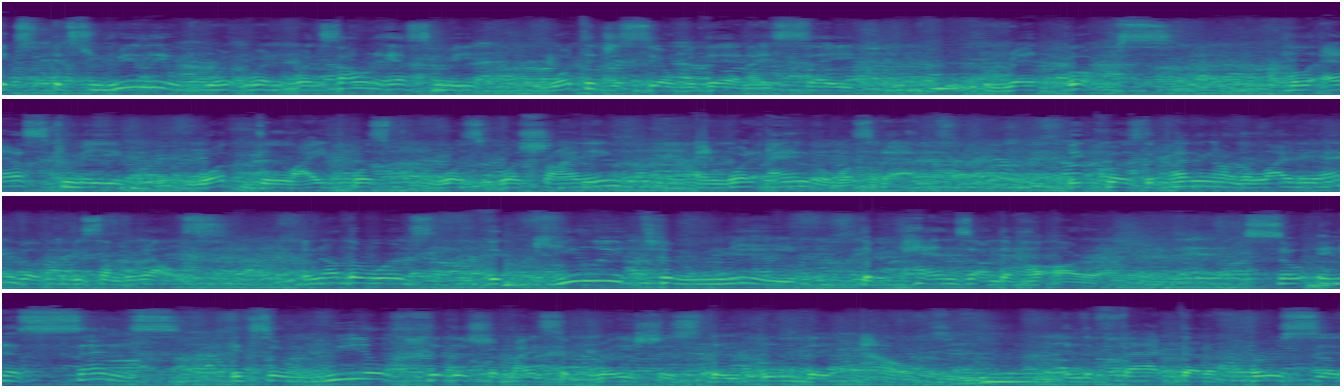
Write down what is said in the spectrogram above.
It's it's really when when someone asks me, what did you see over there, and I say, red books. He'll ask me what light was was was shining and what angle was it at, because depending on the lighting angle, it could be something else. In other words, the gilui to me depends on the ha'ara. So in a sense, it's a real chiddush of Maisa Bereshis day in, day out, in the fact that a person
